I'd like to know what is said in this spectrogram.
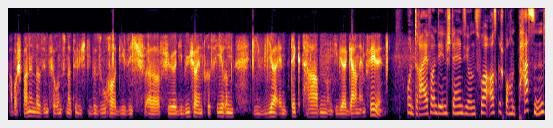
Aber spannender sind für uns natürlich die Besucher, die sich äh, für die Bücher interessieren, die wir entdeckt haben und die wir gerne empfehlen. Und drei von denen stellen Sie uns vor. Ausgesprochen passend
